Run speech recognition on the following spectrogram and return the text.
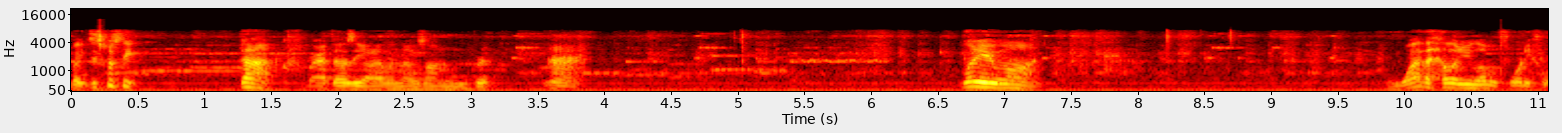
Wait, this was the... Ah, crap, that was the island I was on in. What do you want? Why the hell are you level 44?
